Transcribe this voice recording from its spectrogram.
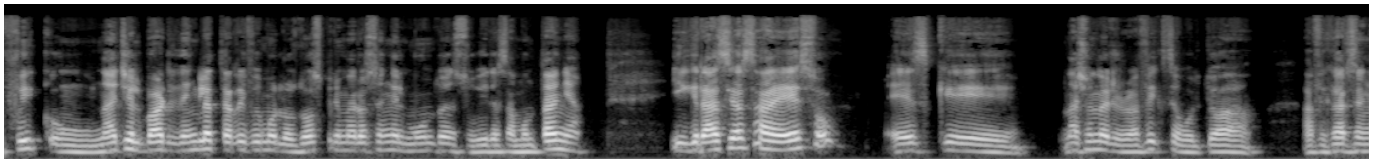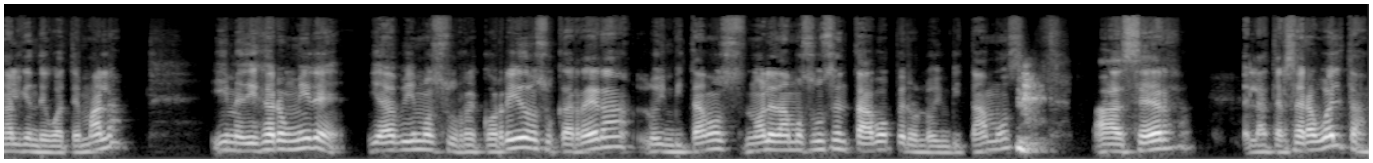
fui con Nigel Barty de Inglaterra y fuimos los dos primeros en el mundo en subir esa montaña. Y gracias a eso es que National Geographic se volvió a fijarse en alguien de Guatemala y me dijeron, mire, ya vimos su recorrido, su carrera, lo invitamos, no le damos un centavo, pero lo invitamos a hacer la tercera vuelta,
